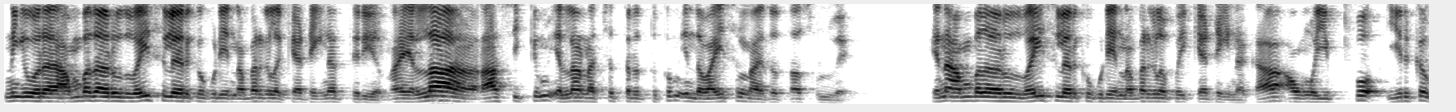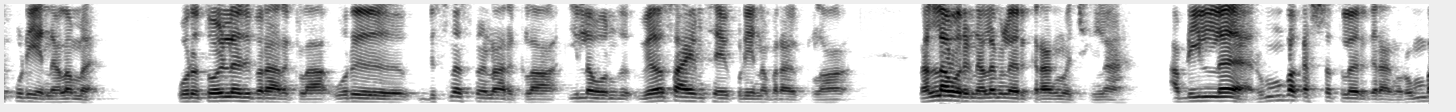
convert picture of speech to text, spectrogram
நீங்கள் ஒரு ஐம்பது அறுபது வயசில் இருக்கக்கூடிய நபர்களை கேட்டிங்கன்னா தெரியும். நான் எல்லா ராசிக்கும் எல்லா நட்சத்திரத்துக்கும் இந்த வயசில் நான் இதை தான் சொல்லுவேன் ஏன்னா ஐம்பது அறுபது வயசில் இருக்கக்கூடிய நபர்களை போய் கேட்டிங்கனாக்கா அவங்க இப்போ இருக்கக்கூடிய நிலமை ஒரு தொழிலதிபராக இருக்கலாம் ஒரு பிஸ்னஸ்மேனாக இருக்கலாம் இல்லை வந்து விவசாயம் செய்யக்கூடிய நபராக இருக்கலாம் நல்ல ஒரு நிலமையில் இருக்கிறாங்கன்னு வச்சிங்களேன். அப்படி இல்லை ரொம்ப கஷ்டத்தில் இருக்கிறாங்க ரொம்ப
